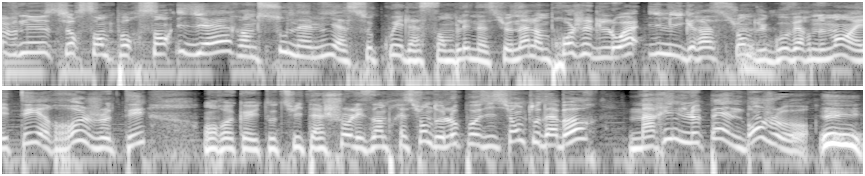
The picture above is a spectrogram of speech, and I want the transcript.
bienvenue sur 100%. Hier, un tsunami a secoué l'Assemblée nationale. Un projet de loi immigration du gouvernement a été rejeté. On recueille tout de suite à chaud les impressions de l'opposition. Tout d'abord, Marine Le Pen, bonjour. Ils,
